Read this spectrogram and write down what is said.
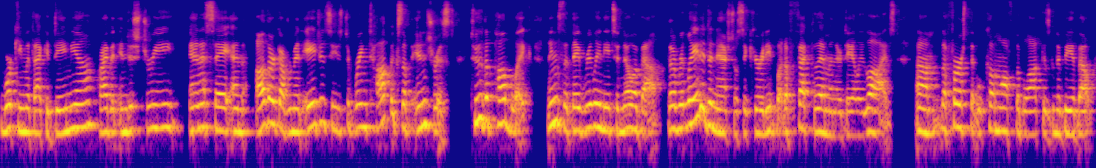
working with academia, private industry, NSA, and other government agencies to bring topics of interest to the public, things that they really need to know about that are related to national security but affect them in their daily lives. Um, the first that will come off the block is going to be about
